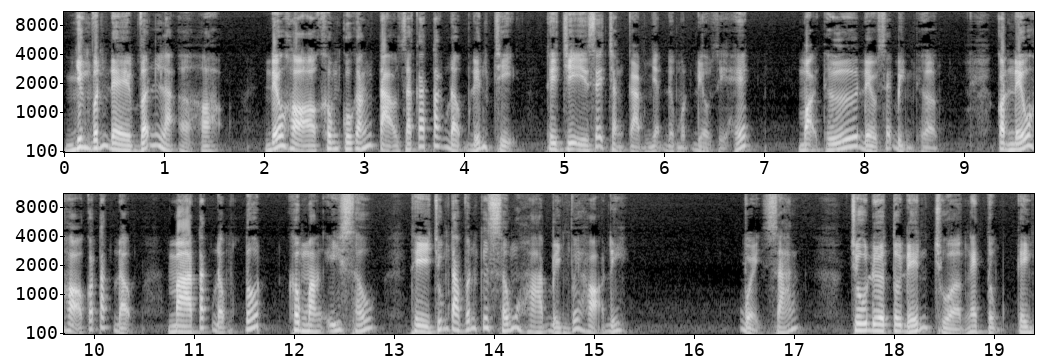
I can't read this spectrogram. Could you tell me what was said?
nhưng vấn đề vẫn là ở họ. Nếu họ không cố gắng tạo ra các tác động đến chị thì chị sẽ chẳng cảm nhận được một điều gì hết. Mọi thứ đều sẽ bình thường. Còn nếu họ có tác động mà tác động tốt, không mang ý xấu thì chúng ta vẫn cứ sống hòa bình với họ đi. Buổi sáng, Chu đưa tôi đến chùa nghe tụng kinh.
